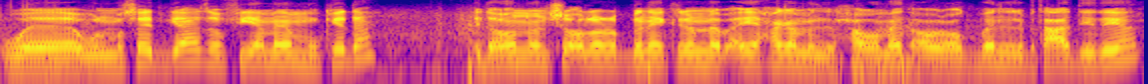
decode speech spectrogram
و- والمصايد جاهزة وفي يمام وكده. ادعوا لنا إن شاء الله ربنا يكرمنا بأي حاجة من الحوامات أو العقبان اللي بتعدي ديت.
